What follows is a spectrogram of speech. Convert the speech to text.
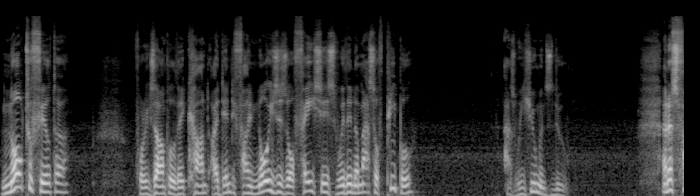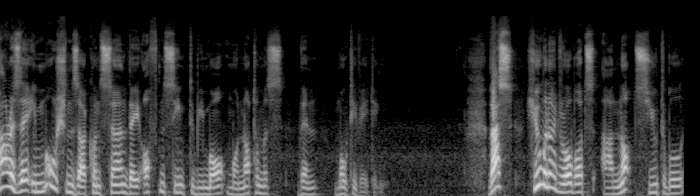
nor to filter. For example, they can't identify noises or faces within a mass of people, as we humans do. And as far as their emotions are concerned, they often seem to be more monotonous than motivating. Thus, humanoid robots are not suitable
